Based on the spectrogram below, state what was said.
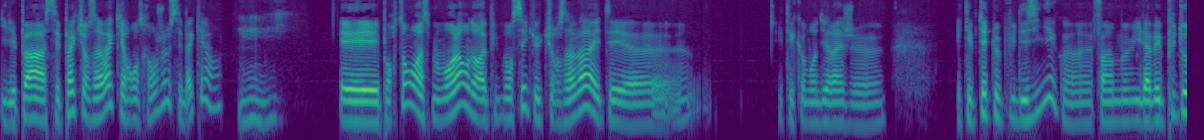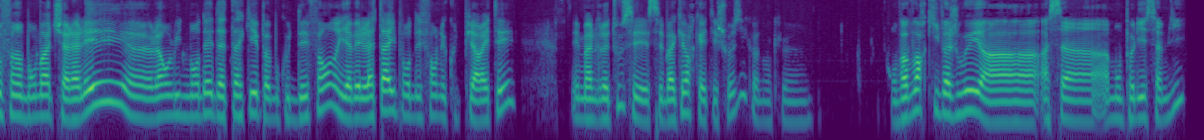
il est pas, c'est pas Kurzawa qui est rentré en jeu, c'est Baker. Hein. Mmh. Et pourtant, à ce moment-là, on aurait pu penser que Kurzawa était, euh, était comment dirais-je, était peut-être le plus désigné. Quoi. Enfin, il avait plutôt fait un bon match à l'aller. Euh, là, on lui demandait d'attaquer, pas beaucoup de défendre. Il avait la taille pour défendre les coups de pied arrêtés. Et malgré tout, c'est Baker qui a été choisi. Quoi. Donc, euh, on va voir qui va jouer à, à, Montpellier samedi.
